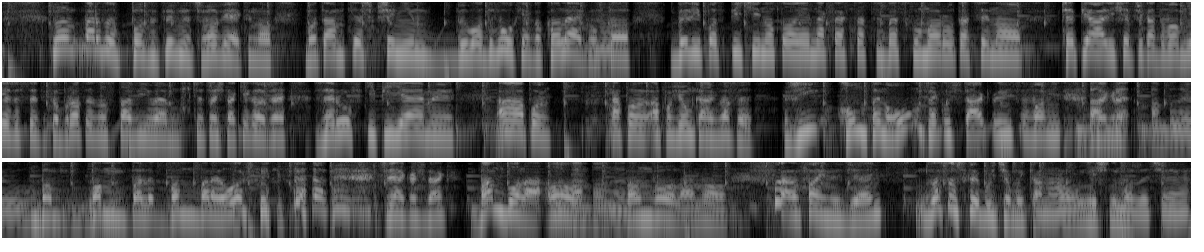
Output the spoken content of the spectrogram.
no bardzo pozytywny człowiek, no bo tam też przy nim było dwóch jego kolegów, to byli podpici, no to jednak tak, tacy bez humoru, tacy no czepiali się, przygadował mnie, że sobie tylko brotę zostawiłem, czy coś takiego, że zerówki pijemy, a po, a po, a po ziomkach zawsze J. Compenon, czy jakoś tak, tymi słowami zagra... Bamboleu. Bam, bambale, bambaleo, czy, czy jakoś tak? Bambola, o, bambola. bambola, no. Fa, fajny dzień. Zasubskrybujcie mój kanał, jeśli możecie.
